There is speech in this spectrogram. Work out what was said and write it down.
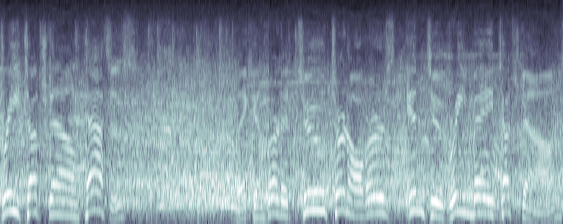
three touchdown passes. They converted two turnovers into Green Bay touchdowns.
